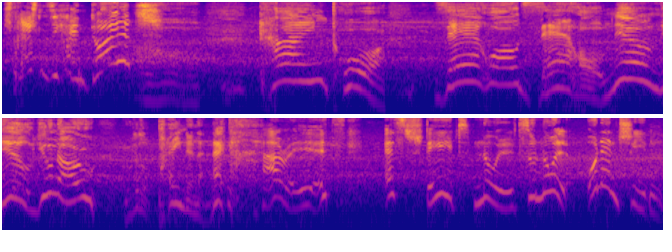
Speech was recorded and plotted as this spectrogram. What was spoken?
Sprechen Sie kein Deutsch? Kein Tor. Zero zero. Nil nil. You know, you little pain in the neck. Harry, it's. Es steht 0 zu 0. Unentschieden.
